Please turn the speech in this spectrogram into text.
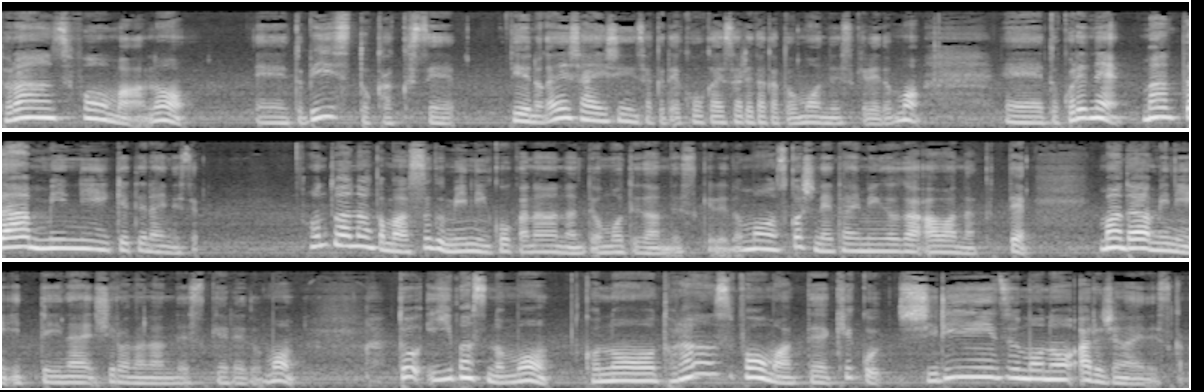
トランスフォーマーのえーと、ビースト覚醒っていうのがね最新作で公開されたかと思うんですけれども、えーと、これねまだ見に行けてないんですよ。本当はなんかまあすぐ見に行こうかななんて思ってたんですけれども少しねタイミングが合わなくてまだ見に行っていないシロナなんですけれどもと言いますのもこの「トランスフォーマー」って結構シリーズものあるじゃないですか。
